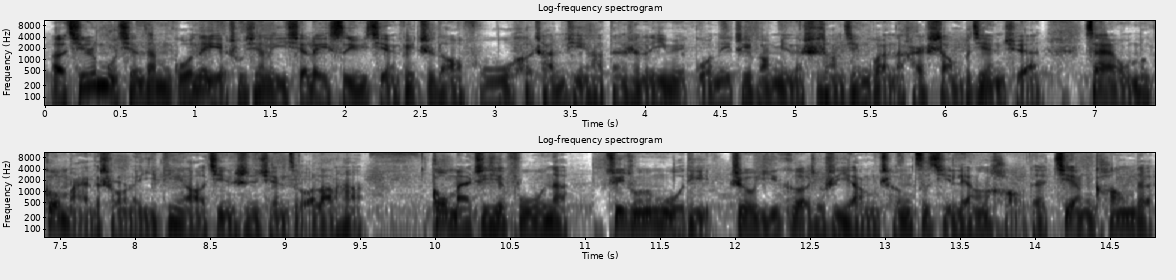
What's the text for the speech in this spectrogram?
呃，其实目前咱们国内也出现了一些类似于减肥指导服务和产品啊，但是呢，因为国内这方面的市场监管呢还尚不健全，在我们购买的时候呢，一定要谨慎选择了哈。购买这些服务呢，最终的目的只有一个，就是养成自己良好的、健康的、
